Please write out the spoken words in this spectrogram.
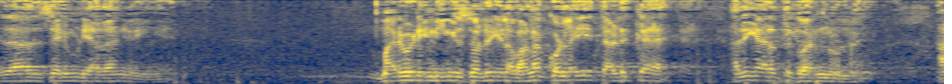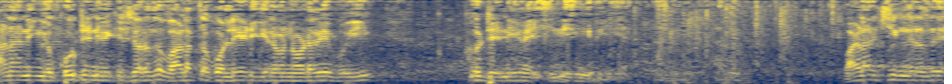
ஏதாவது செய்ய முடியாதாங்கிறீங்க. மறுபடியும் நீங்க சொல்றீங்களா வளக்கொள்ளையை தடுக்க அதிகாரத்துக்கு வரணும்னு. ஆனா நீங்க கூட்டணி வைக்க சொல்றது வளத்தை கொள்ளையடிக்கிறவனோடவே போய் கூட்டணி வைக்கிறீங்க வளர்ச்சிங்கிறது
